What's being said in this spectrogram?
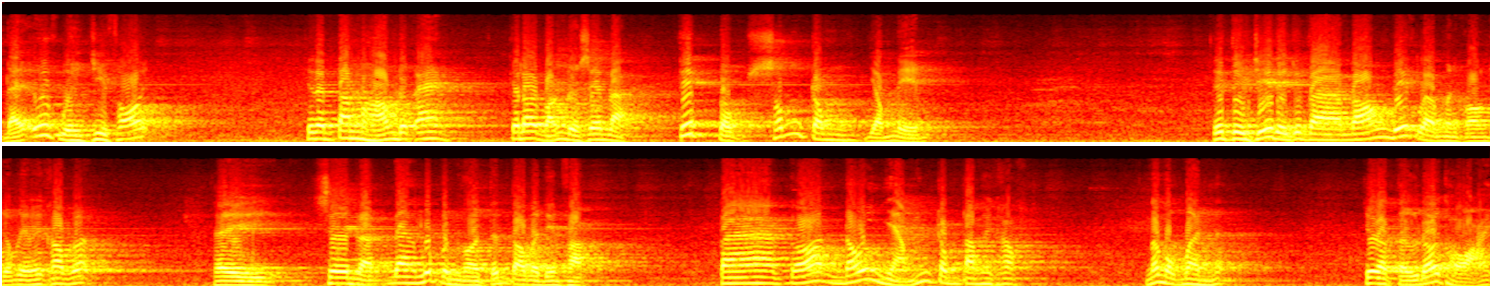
để ước nguyện chi phối. Cho nên tâm họ không được an cái đó vẫn được xem là tiếp tục sống trong vọng niệm. Cái tiêu chí để chúng ta đón biết là mình còn vọng niệm hay không đó thì xem là đang lúc mình ngồi tĩnh tọa và niệm phật ta có nói nhẩm trong tâm hay không? Nói một mình đó chứ là tự đối thoại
